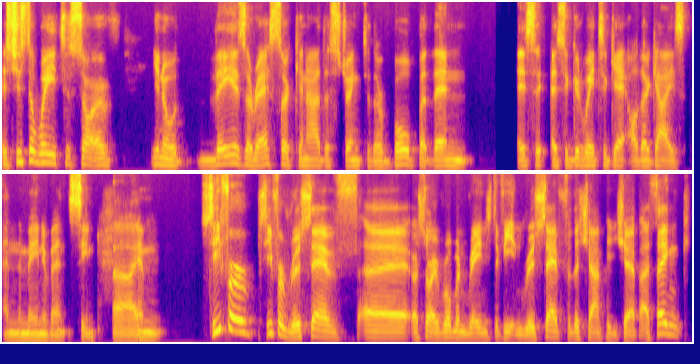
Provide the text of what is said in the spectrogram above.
it's just a way to sort of, you know, they as a wrestler can add a string to their bow, but then it's a, it's a good way to get other guys in the main event scene. Uh, um, see for see for Rusev, uh, or sorry, Roman Reigns defeating Rusev for the championship. I think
